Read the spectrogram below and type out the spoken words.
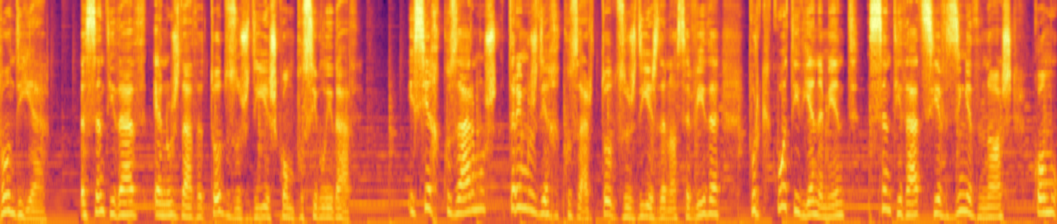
Bom dia. A santidade é-nos dada todos os dias como possibilidade. E se a recusarmos, teremos de a recusar todos os dias da nossa vida, porque cotidianamente santidade se avizinha de nós como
